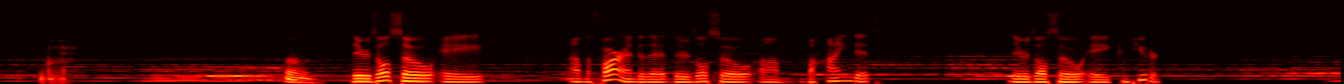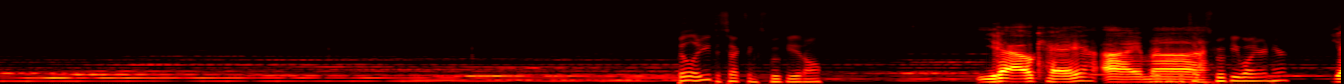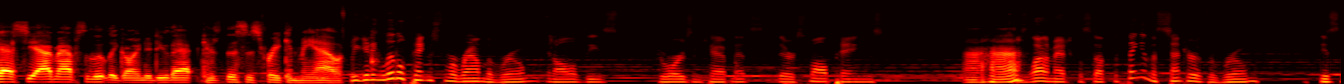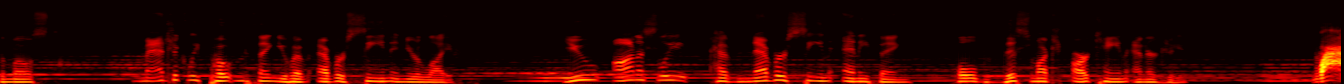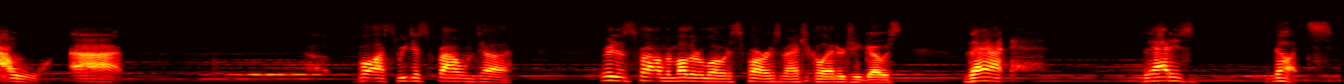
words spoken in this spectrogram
Hmm. There's also a on the far end of that. There's also um, behind it. There's also a computer. Bill, are you detecting spooky at all? Yeah, okay. I'm Are you uh detect spooky while you're in here? Yes, yeah, I'm absolutely going to do that because this is freaking me out. You're getting little pings from around the room in all of these drawers and cabinets. They're small pings. Uh-huh. There's a lot of magical stuff. The thing in the center of the room is the most magically potent thing you have ever seen in your life. You honestly have never seen anything hold this much arcane energy. Wow. Uh, uh boss, we just found uh we just found the mother lode as far as magical energy goes. That that is nuts.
